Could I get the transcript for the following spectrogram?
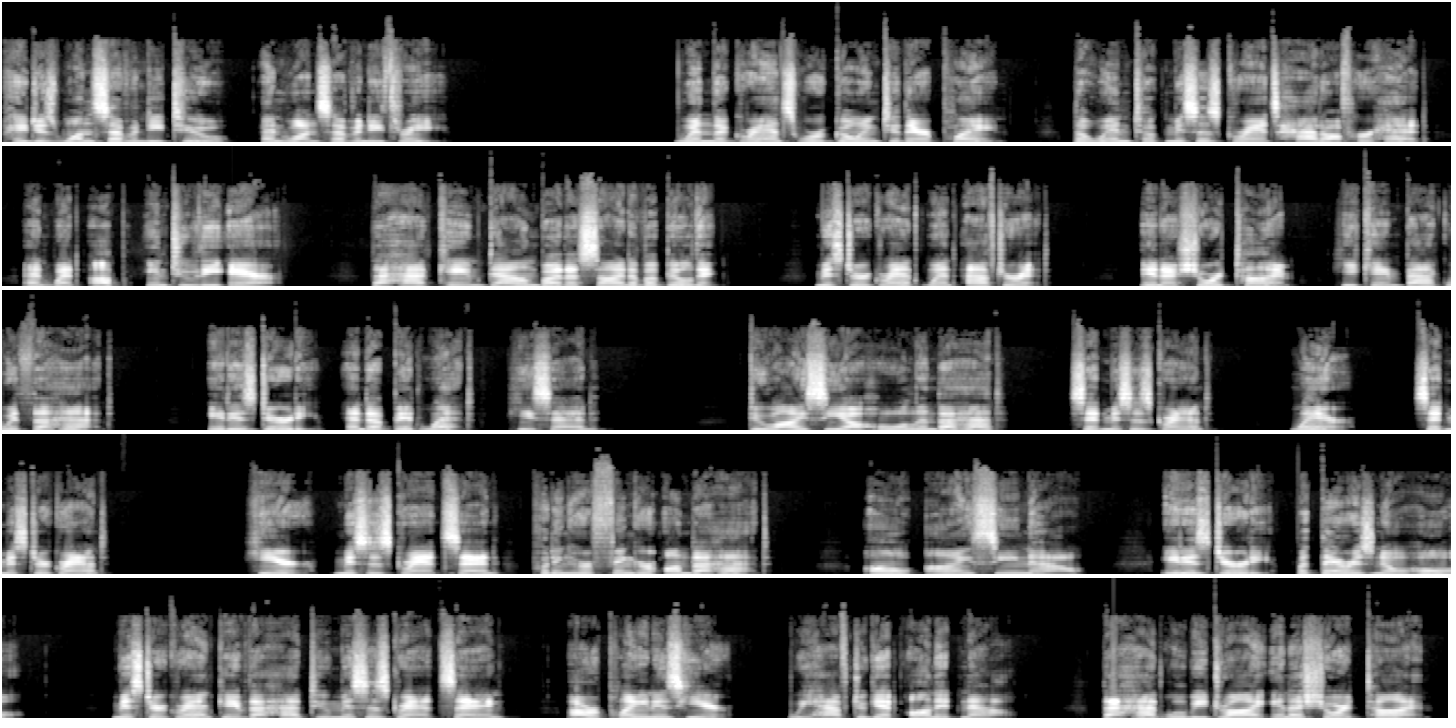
Pages 172 and 173. When the Grants were going to their plane, the wind took Mrs. Grant's hat off her head and went up into the air. The hat came down by the side of a building. Mr. Grant went after it. In a short time, he came back with the hat. It is dirty and a bit wet, he said. Do I see a hole in the hat? said Mrs. Grant. Where? said Mr. Grant. Here, Mrs. Grant said, putting her finger on the hat. Oh, I see now. It is dirty, but there is no hole. Mr. Grant gave the hat to Mrs. Grant, saying, Our plane is here. We have to get on it now. The hat will be dry in a short time.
